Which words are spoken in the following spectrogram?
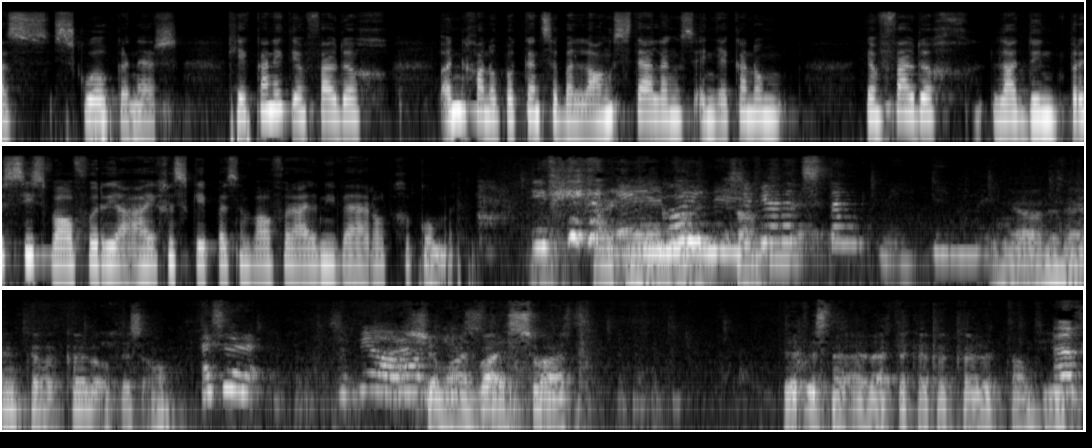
as skoolkinders. Jy kan net eenvoudig ingaan op 'n kind se belangstellings en jy kan hom eenvoudig laat doen presies waarvoor hy geskep is en waarvoor hy in die wêreld gekom het. Sofia dit stink nie. Ja, dis 'n Coca-Cola op dis al. Hy sê Sofia, Sy maar was swart. Dit is nou 'n regte Coca-Cola tand hier. ag,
